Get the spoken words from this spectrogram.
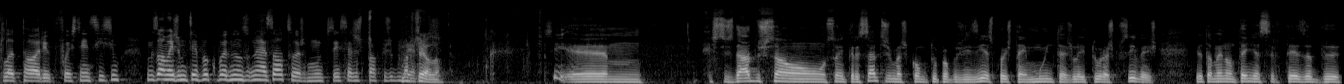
relatório, que foi extensíssimo, mas ao mesmo tempo a culpa não é dos autores, muitos desses são dos próprios governos. Marcelo, Sim, hum, estes dados são, são interessantes, mas como tu próprio dizias, depois tem muitas leituras possíveis. Eu também não tenho a certeza de.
